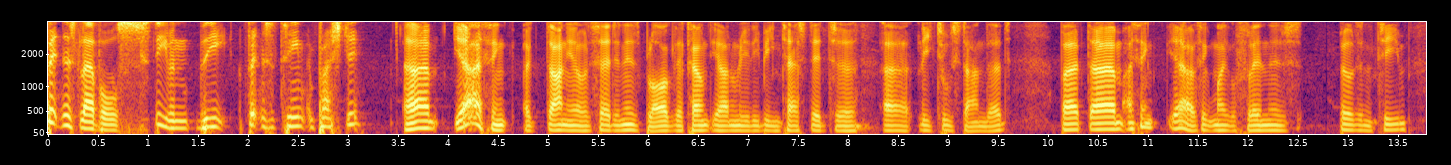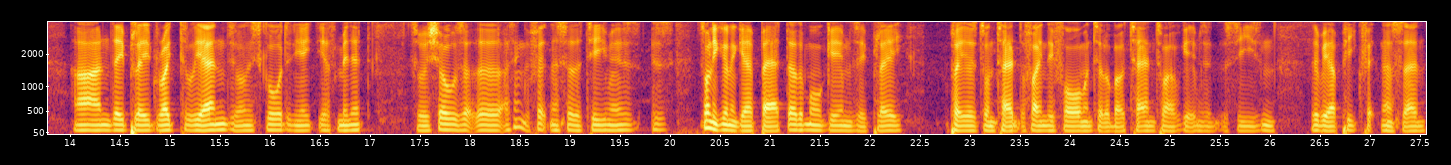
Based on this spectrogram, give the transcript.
fitness levels. Stephen, the fitness of the team impressed you? Um, yeah, I think, like Daniel said in his blog, the county hadn't really been tested to uh, League Two standard. But um, I think, yeah, I think Michael Flynn is building a team, and they played right till the end. You know, they scored in the 80th minute, so it shows that the I think the fitness of the team is is it's only going to get better the more games they play. Players don't tend to find their form until about 10, 12 games into the season. They'll be at peak fitness then.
